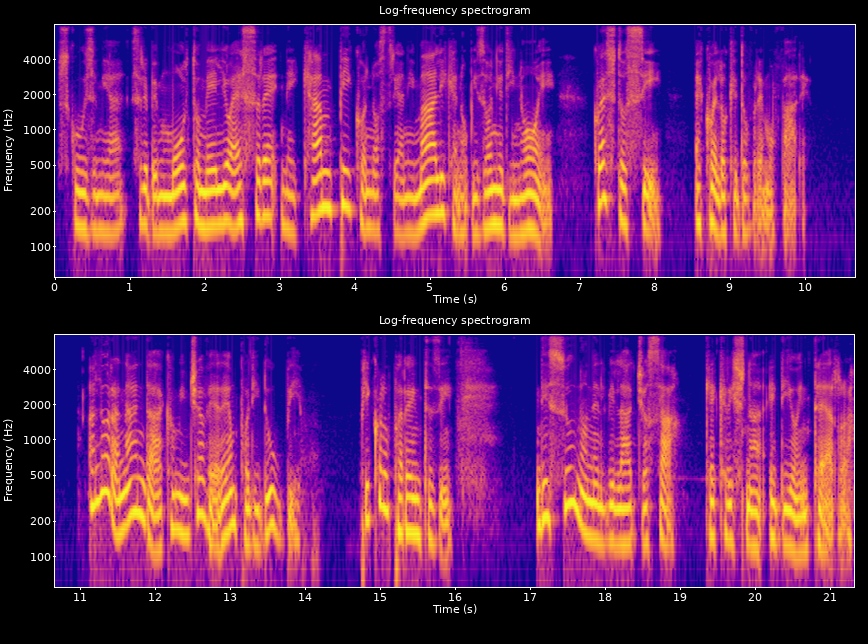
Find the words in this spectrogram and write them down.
Scusami, eh, sarebbe molto meglio essere nei campi con i nostri animali che hanno bisogno di noi. Questo sì è quello che dovremmo fare. Allora Nanda comincia a avere un po' di dubbi. Piccolo parentesi. Nessuno nel villaggio sa che Krishna è Dio in terra.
